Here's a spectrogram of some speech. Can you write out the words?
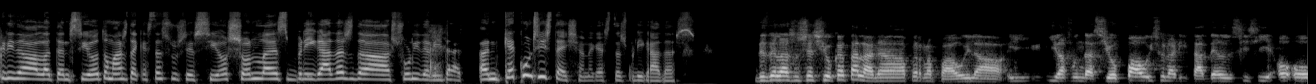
crida l'atenció, Tomàs, d'aquesta associació són les brigades de solidaritat. En què consisteixen aquestes brigades? Des de l'Associació Catalana per la Pau i la, i, i la Fundació Pau i Solidaritat del CCOO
